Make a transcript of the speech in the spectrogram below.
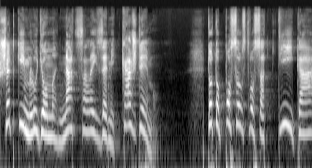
všetkým ľuďom na celej zemi, každému. Toto posolstvo sa týka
